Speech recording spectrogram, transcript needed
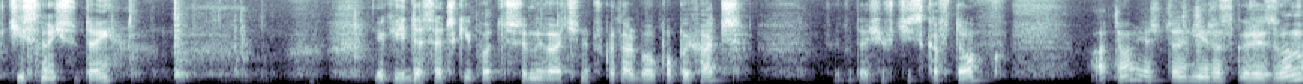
Wcisnąć tutaj. Jakieś deseczki podtrzymywać, na przykład albo popychacz. Czyli tutaj się wciska w to. A to jeszcze nie rozgryzłem.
